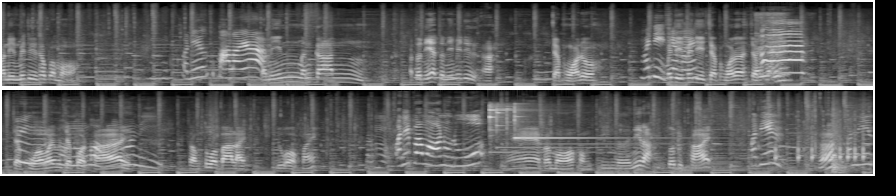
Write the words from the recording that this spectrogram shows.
ปลานินไม่ดื้อเท่าปลาหมอวันนี้ปลาอะไรอะปลานินเหมือนกันอะตัวนี้ตัวนี้ไม่ดื้ออะ จับหัวดู ไม่ดีไม่ดีใช่หไม่ดีจับหัวเลยจับหัวจับหัวไว้มันจะปลอดภัยบอกแล้วว่าดีสองตัวปลาอะไร ดูออกไหมปลาหมอวันนี้ปลาหมอหนูรู้แหมปลาหมอของจริงเลยนี่ล่ะ ตัวสุดท้ายปลาดินฮะปลานิน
